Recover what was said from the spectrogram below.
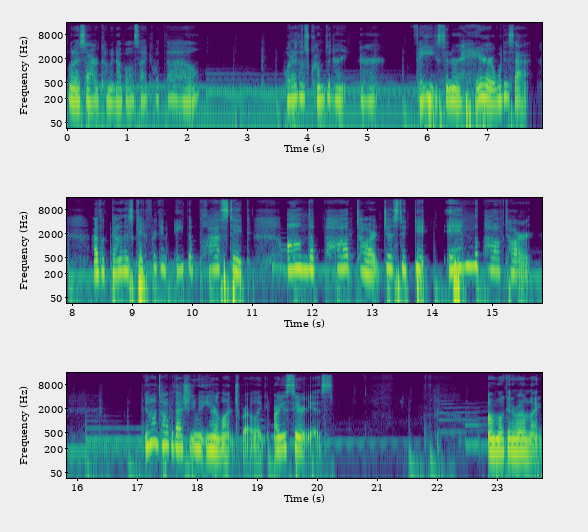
When I saw her coming up, I was like, what the hell? What are those crumbs in her in her face and her hair? What is that? I looked down, this kid freaking ate the plastic on the Pop Tart just to get in the Pop Tart. And on top of that, she didn't even eat her lunch, bro. Like, are you serious? I'm looking around like,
